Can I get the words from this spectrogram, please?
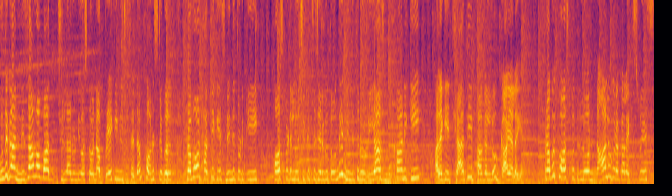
ముందుగా నిజామాబాద్ జిల్లా నుండి వస్తున్న బ్రేకింగ్ న్యూస్ చూసేద్దాం. కానిస్టేబుల్ ప్రమోద్ హత్య కేసు నిందితుడికి హాస్పిటల్లో చికిత్స జరుగుతోంది. నిందితుడు రియాజ్ ముఖానికి అలాగే ఛాతీ భాగంలో గాయాలయ్యాయి ప్రభుత్వ ఆసుపత్రిలో నాలుగు రకాల ఎక్స్రేస్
